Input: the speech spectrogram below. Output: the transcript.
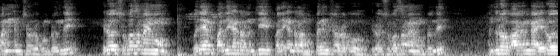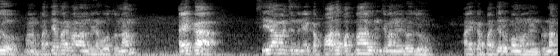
పన్నెండు నిమిషం వరకు ఉంటుంది. ఈరోజు శుభ సమయము ఉదయం పది గంటల నుంచి పది గంటల ముప్పై నిమిషాల వరకు ఈరోజు శుభ సమయం ఉంటుంది. అందులో భాగంగా ఈరోజు మనం పద్య పరిమాణాలు వినబోతున్నాం. ఆ యొక్క శ్రీరామచంద్రుని యొక్క పాద పద్మాల గురించి మనం ఈరోజు ఆ యొక్క పద్య రూపంలో వింటున్నాం.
